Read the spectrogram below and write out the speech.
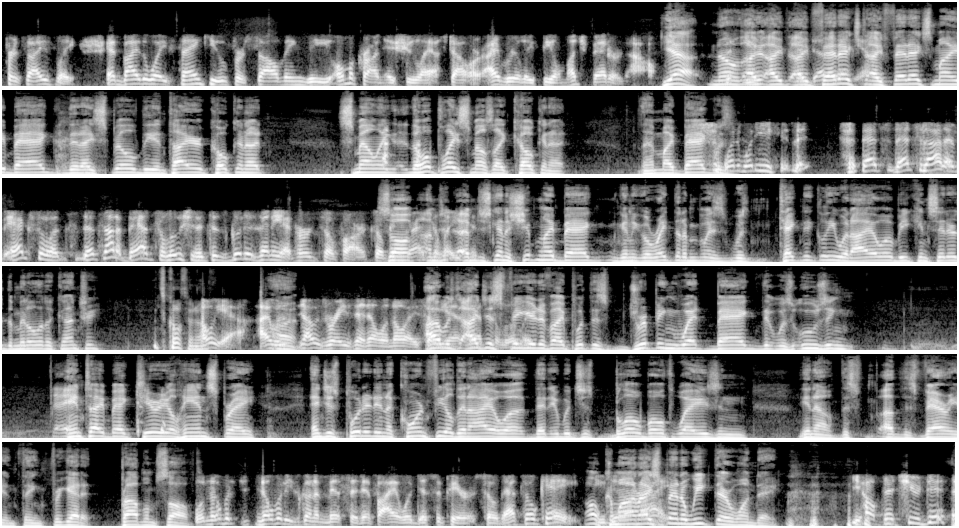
precisely. And by the way, thank you for solving the Omicron issue last hour. I really feel much better now. Yeah, no, I, I, I FedExed, yeah. I FedExed my bag that I spilled the entire coconut smelling. the whole place smells like coconut. And my bag was What, what do you? That's that's not an excellent. That's not a bad solution. It's as good as any I've heard so far. So, So I'm just. I'm just going to ship my bag. I'm going to go right to the was was technically would Iowa be considered the middle of the country? It's close enough. Oh yeah, I was All right. I was raised in Illinois. So I was yes, I just figured if I put this dripping wet bag that was oozing antibacterial hand spray and just put it in a cornfield in Iowa that it would just blow both ways and you know this of this variant thing. Forget it. Problem solved. Well, nobody nobody's going to miss it if Iowa disappears, so that's okay. Oh You come on! I right. spent a week there one day. Yeah, I'll bet you did.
